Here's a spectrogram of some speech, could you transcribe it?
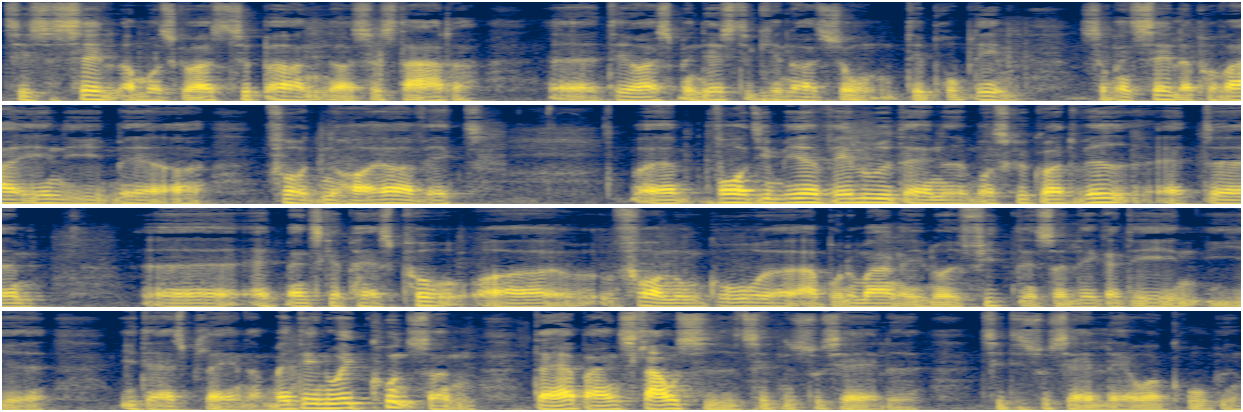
til sig selv, og måske også til børnene, og så starter øh, det er også med næste generation det problem, som man selv er på vej ind i med at få den højere vægt. Øh, hvor de mere veluddannede måske godt ved, at, øh, øh, at man skal passe på og få nogle gode abonnementer i noget fitness og lægger det ind i, i deres planer. Men det er nu ikke kun sådan. Der er bare en slagside til den sociale, til de sociale lavere gruppe,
